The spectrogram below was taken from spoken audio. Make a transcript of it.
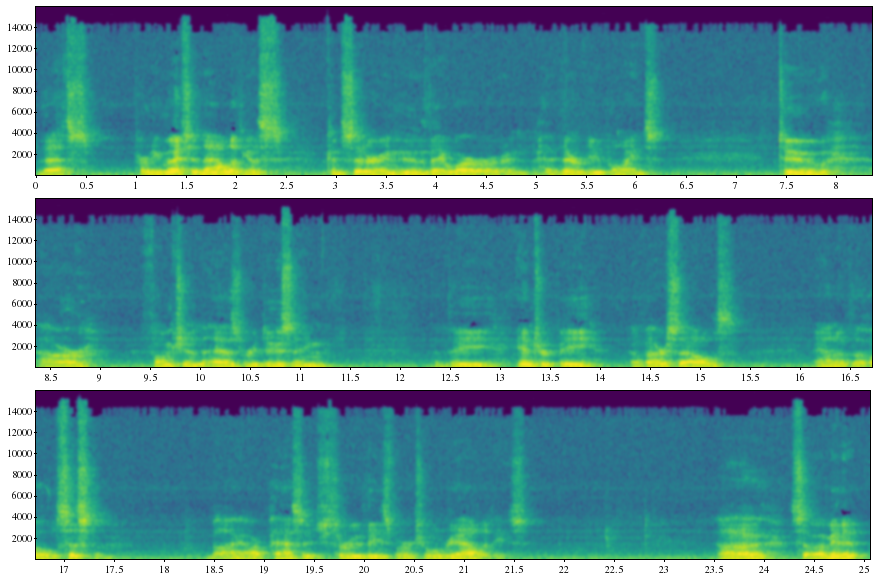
that's pretty much analogous considering who they were and their viewpoints to our function as reducing the entropy of ourselves and of the whole system by our passage through these virtual realities. Uh, so, I mean, it,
